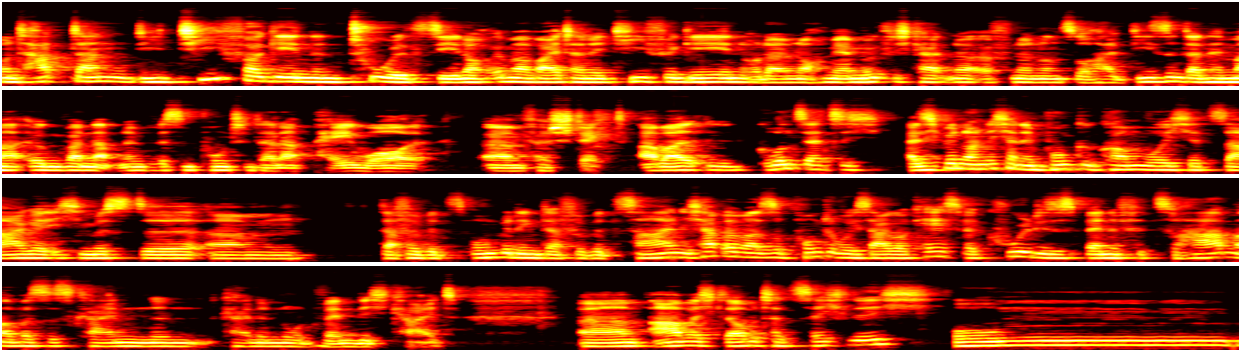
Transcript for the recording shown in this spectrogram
und hat dann die tiefer gehenden Tools, die noch immer weiter in die Tiefe gehen oder noch mehr Möglichkeiten eröffnen und so halt, die sind dann immer irgendwann ab einem gewissen Punkt hinter einer Paywall ähm, versteckt. Aber grundsätzlich, also ich bin noch nicht an den Punkt gekommen, wo ich jetzt sage, ich müsste ähm, dafür unbedingt dafür bezahlen. Ich habe immer so Punkte, wo ich sage, okay, es wäre cool, dieses Benefit zu haben, aber es ist keine, keine Notwendigkeit. Ähm, aber ich glaube tatsächlich, um,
